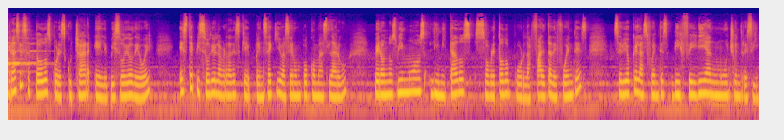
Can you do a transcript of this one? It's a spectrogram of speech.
Gracias a todos por escuchar el episodio de hoy. Este episodio la verdad es que pensé que iba a ser un poco más largo, pero nos vimos limitados sobre todo por la falta de fuentes. Se vio que las fuentes diferían mucho entre sí.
